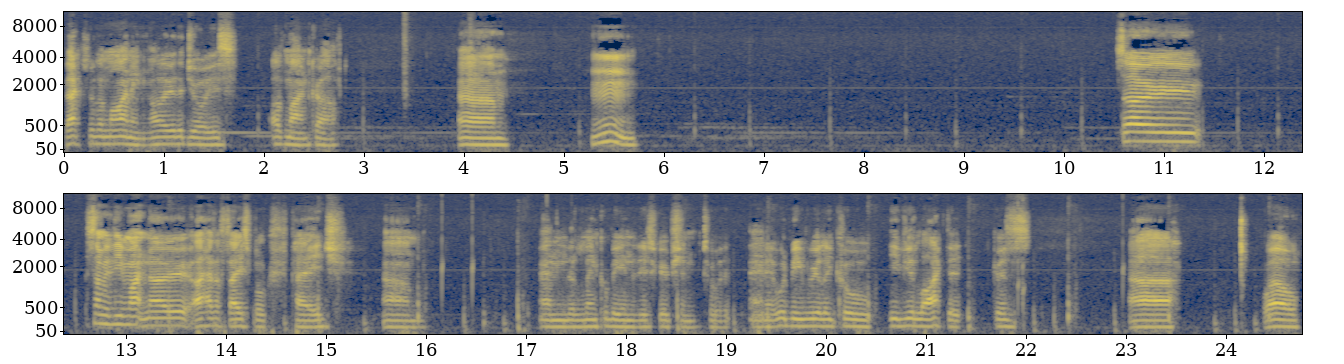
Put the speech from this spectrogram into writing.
Back to the mining. Oh, the joys of Minecraft. Um, hmm. So, some of you might know I have a Facebook page, um, and the link will be in the description to it. And it would be really cool if you liked it, because, uh, well,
